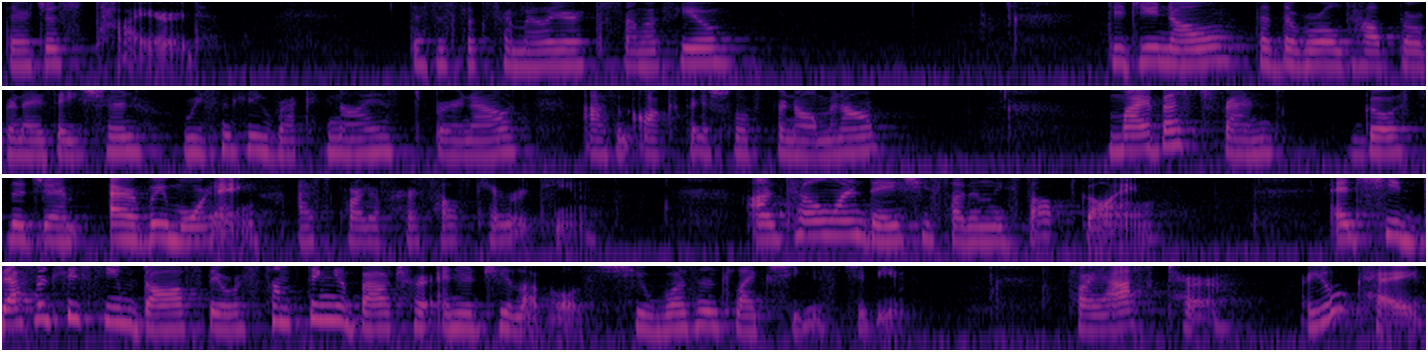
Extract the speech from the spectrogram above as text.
they're just tired. Does this look familiar to some of you? Did you know that the World Health Organization recently recognized burnout as an occupational phenomenon? My best friend goes to the gym every morning as part of her self care routine until one day she suddenly stopped going. And she definitely seemed off. There was something about her energy levels. She wasn't like she used to be. So I asked her, Are you okay?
